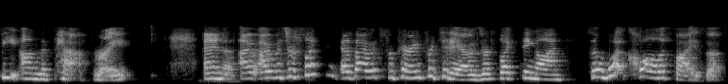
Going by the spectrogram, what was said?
feet on the path, right? And yes. I, I was reflecting, as I was preparing for today, I was reflecting on so what qualifies us?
